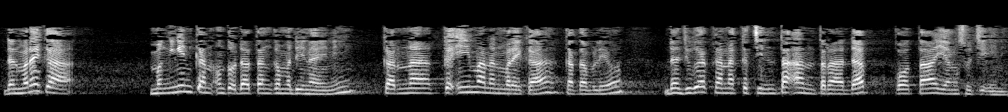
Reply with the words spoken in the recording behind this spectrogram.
Dan mereka menginginkan untuk datang ke Madinah ini karena keimanan mereka, kata beliau, dan juga karena kecintaan terhadap kota yang suci ini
